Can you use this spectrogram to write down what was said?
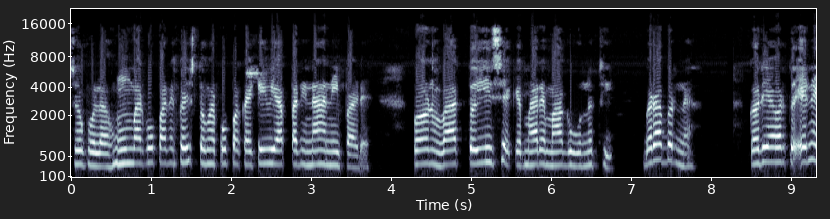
જો ભોલા હું મારા પપ્પાને કહીશ તો મારા પપ્પા કઈ ટીવી આપવાની ના નહીં પાડે. પણ વાત તો એ છે કે મારે માગવું નથી. બરાબર ને? કરિયાવર તો એને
